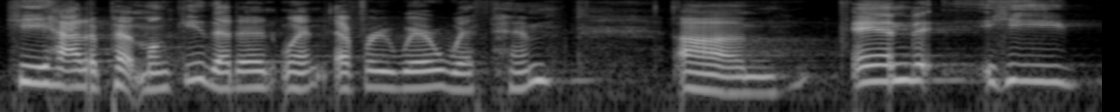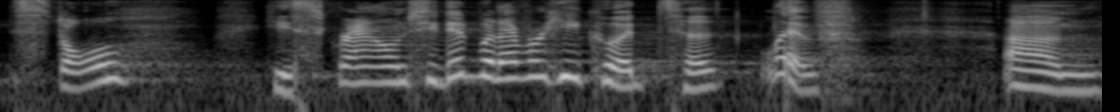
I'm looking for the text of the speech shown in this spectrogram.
He had a pet monkey that went everywhere with him. Um, and he stole, he scrounged, he did whatever he could to live. Um,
